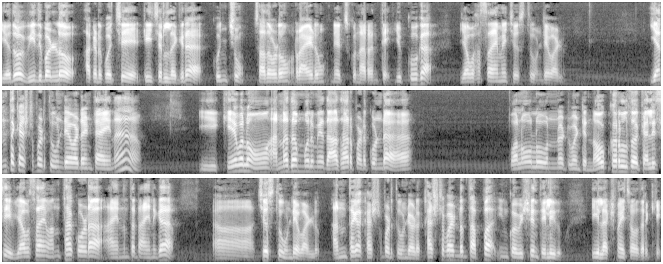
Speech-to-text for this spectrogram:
ఏదో వీధి బడిలో అక్కడికి వచ్చే టీచర్ల దగ్గర కొంచెం చదవడం రాయడం నేర్చుకున్నారంతే. ఎక్కువగా వ్యవసాయమే చేస్తూ ఉండేవాళ్ళు. ఎంత కష్టపడుతూ ఉండేవాడంటే ఆయన ఈ కేవలం అన్నదమ్ముల మీద ఆధారపడకుండా పొలంలో ఉన్నటువంటి నౌకరులతో కలిసి వ్యవసాయం అంతా కూడా ఆయనంతటా ఆయనగా చేస్తూ ఉండేవాళ్ళు. అంతగా కష్టపడుతూ ఉండేవాడు. కష్టపడడం తప్ప ఇంకో విషయం తెలియదు ఈ లక్ష్మయ్య చౌదరికి.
